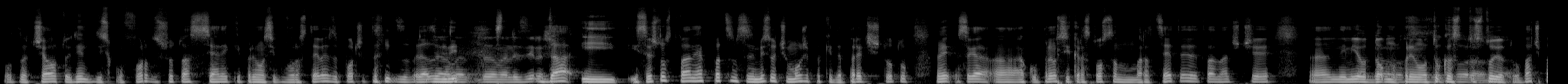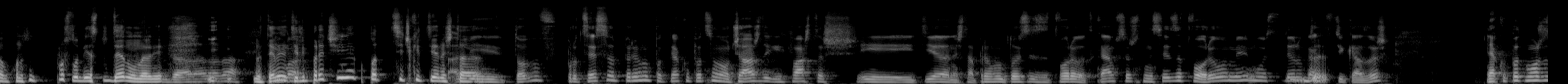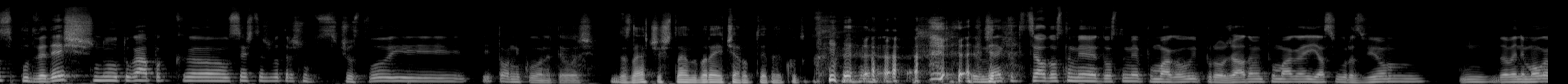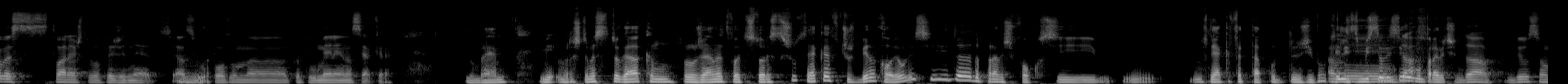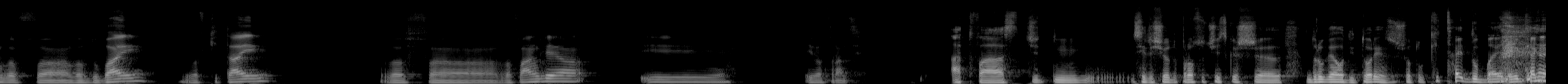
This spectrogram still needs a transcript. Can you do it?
от началото един дискомфорт, защото аз сядайки, примерно да си говоря с тебе, започнах да Да, забелязвам ана- да анализираш. да, и, и всъщност това някакъв път съм се замислил, че може пък и да пречи, защото нали, сега, ако примерно си кръстосам ръцете, това значи, че а, не ми е удобно, примерно тук в студиото. да. Обаче пък просто ми е студено, нали? да, да, И- да. да. На тебе не ти ли пречи някой път всички тия неща? Ами, то в процеса, примерно, пък някой път се научаваш да ги хващаш и, и тия неща. Примерно той се е затворил така, всъщност не се е затворил, ами му е студено, Да. както ти казваш. Някой път може да се подведеш, но тогава пък а, усещаш вътрешното си чувство и, и то никога не те лъжи. Да знаеш, че ще стане добре HR от тебе. Ако... Е, мен като цяло доста ми, е, доста ми е помагал и продължава да ми помага и аз си го развивам. Да бе, не мога без това нещо в ежедневието си. Аз си го ползвам на, като умение навсякъде. Добре. Ми, връщаме се тогава към продължаване на твоите истории. Също някъде в чужбина ходил ли си да, да правиш фокуси м, в някакъв етап от живота? Или си мислил ли си да, го правиш? Ами, Да, бил съм в, в Дубай, в Китай, в, в Англия и, и във Франция. А това че, си решил да просто, че искаш а, друга аудитория, защото Китай, Дубай, нали как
